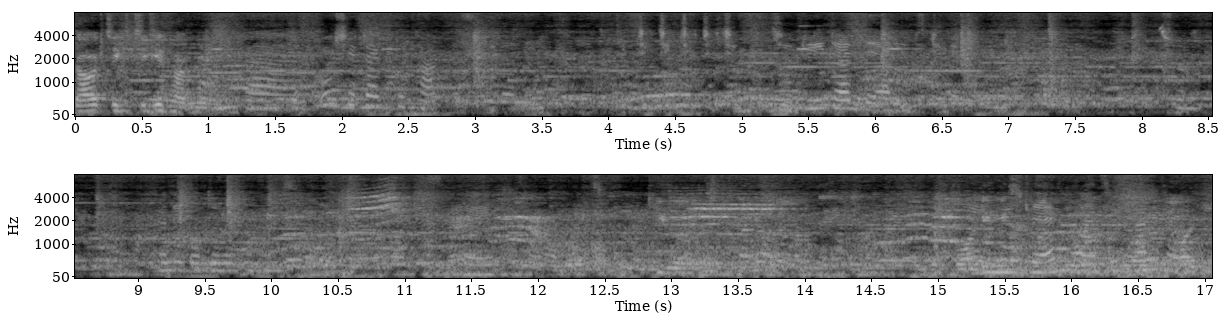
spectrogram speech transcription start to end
তাও চিকচিকি থাকবে। হ্যাঁ ও সেটা একটু থাক চিক চিক চিক চিক চিক গ্লিটার দেয়া লিপস্টিকের এখানে কত রকম বডি মিস্ট বডি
